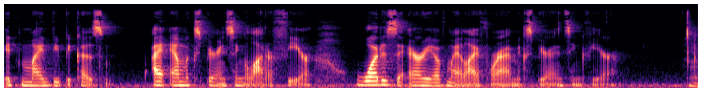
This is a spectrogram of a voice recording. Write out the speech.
it might be because I am experiencing a lot of fear. What is the area of my life where I'm experiencing fear? Hmm.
